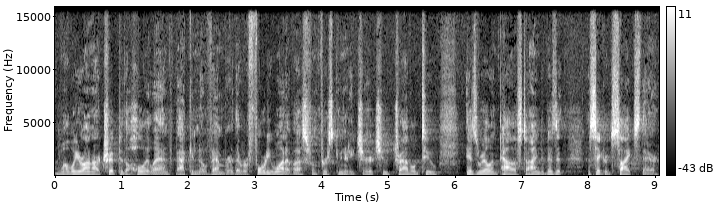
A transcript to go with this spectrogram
while we were on our trip to the Holy Land back in November. There were 41 of us from First Community Church who traveled to Israel and Palestine to visit the sacred sites there.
